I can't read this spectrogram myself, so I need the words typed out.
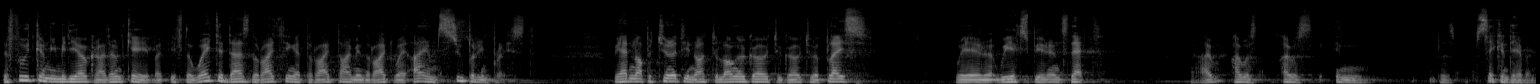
The food can be mediocre, I don't care, but if the waiter does the right thing at the right time in the right way, I am super impressed. We had an opportunity not too long ago to go to a place where we experienced that. I, I, was, I was in the second heaven,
